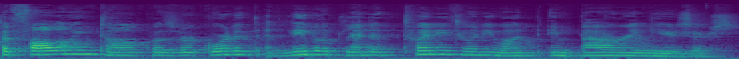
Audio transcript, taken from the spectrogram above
The following talk was recorded at LibrePlanet 2021 Empowering Users,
